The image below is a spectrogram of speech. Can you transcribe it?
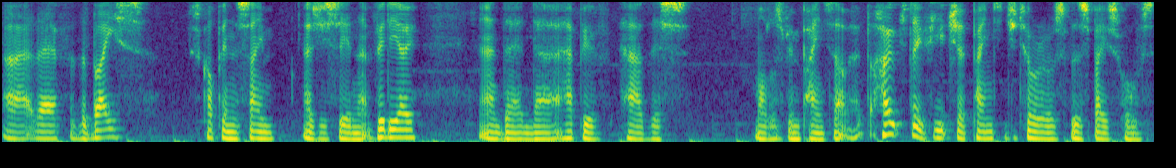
uh, there for the base, just copying the same as you see in that video, and then uh, happy with how this model's been painted up. I hope to do future painting tutorials for the Space Wolves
